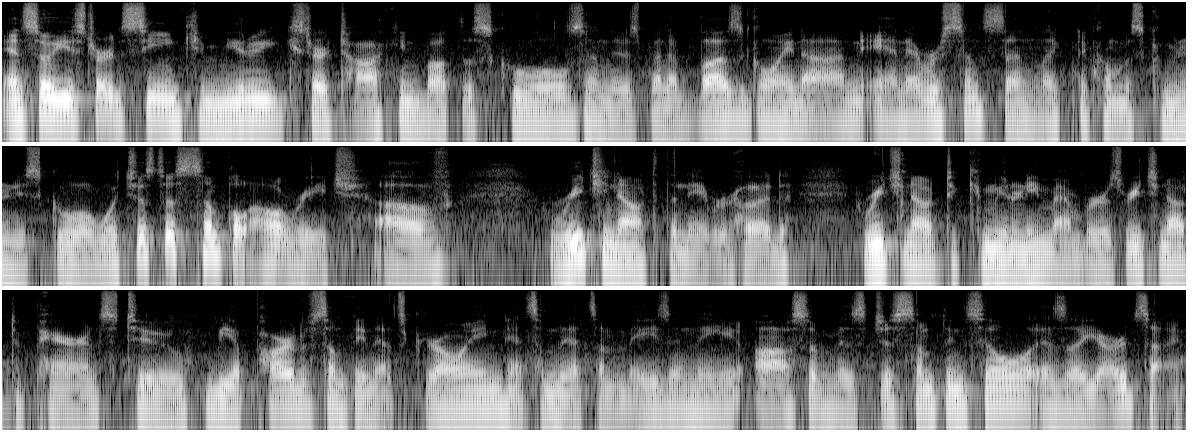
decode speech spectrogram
And so you started seeing community start talking about the schools and there's been a buzz going on. And ever since then, Lake Nokomis Community School, with just a simple outreach of reaching out to the neighborhood, reaching out to community members, reaching out to parents to be a part of something that's growing and something that's amazingly awesome is just something simple as a yard sign.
